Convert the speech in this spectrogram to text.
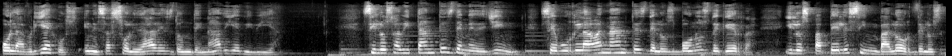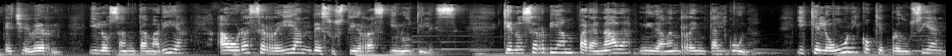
o labriegos en esas soledades donde nadie vivía. Si los habitantes de Medellín se burlaban antes de los bonos de guerra y los papeles sin valor de los Echeverry y los Santa María, ahora se reían de sus tierras inútiles, que no servían para nada ni daban renta alguna, y que lo único que producían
